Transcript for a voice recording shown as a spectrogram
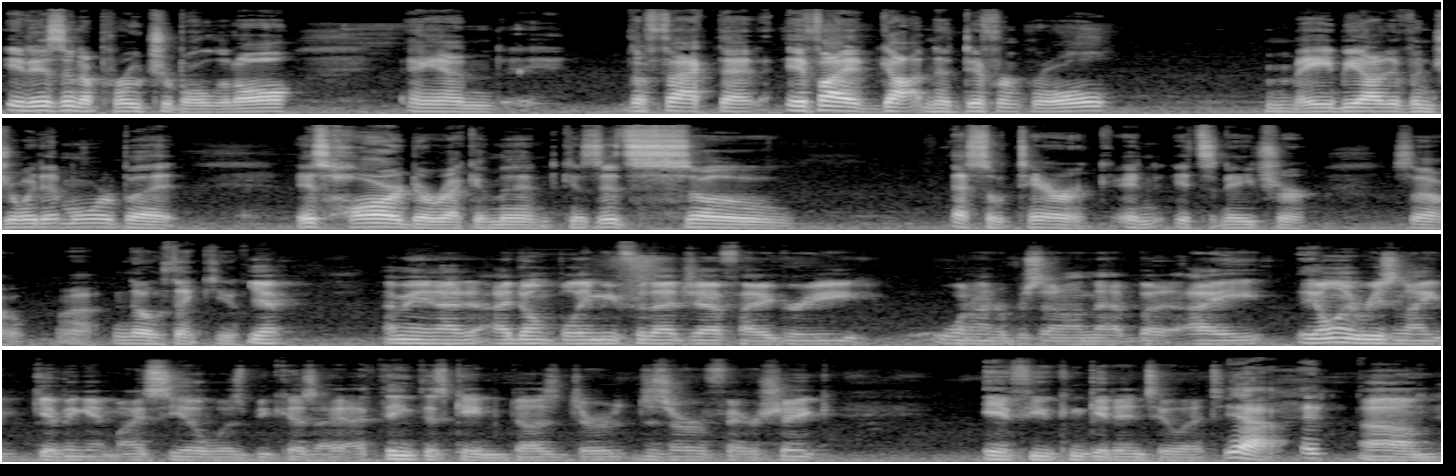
it isn't approachable at all. And the fact that if I had gotten a different role, maybe I'd have enjoyed it more, but it's hard to recommend because it's so esoteric in its nature. So, uh, no, thank you. Yep. I mean, I, I don't blame you for that, Jeff. I agree 100% on that. But I the only reason I giving it my seal was because I, I think this game does de- deserve a fair shake if you can get into it. Yeah. It, Um,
